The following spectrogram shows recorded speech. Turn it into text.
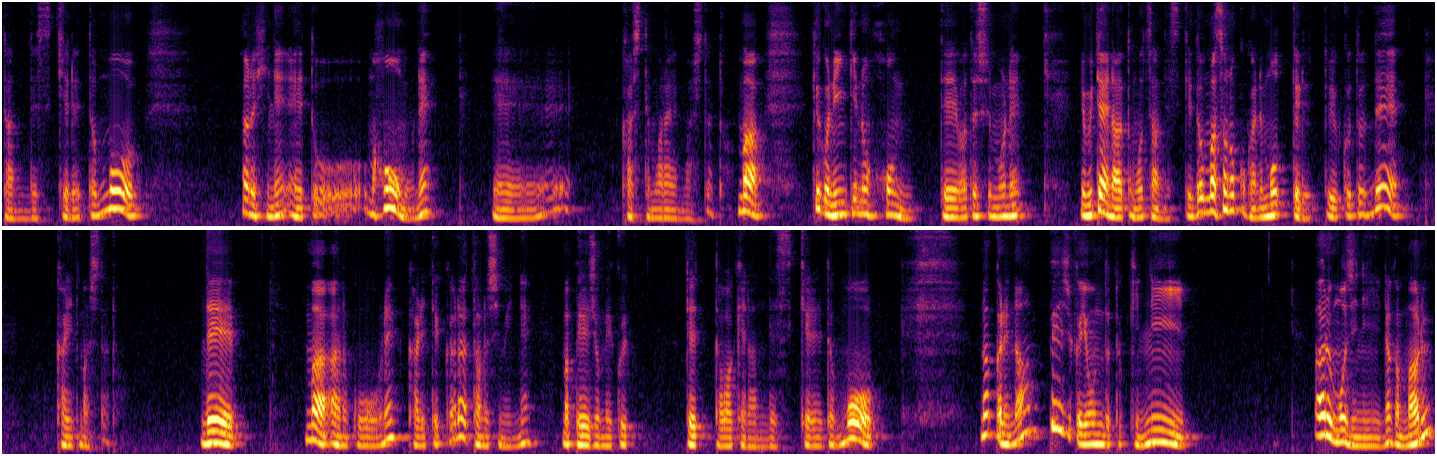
たんですけれども、ある日ね、え、ー、と、まあ、本をね、えー、貸してもらいましたと。まあ、結構人気の本で私もね、読みたいなと思ってたんですけど、まあ、その子がね、持ってるということで、借りてましたと。で、まあ、あの、こうね、借りてから楽しみにね、まあ、ページをめくってったわけなんですけれどもなんかね何ページか読んだ時にある文字になんか丸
